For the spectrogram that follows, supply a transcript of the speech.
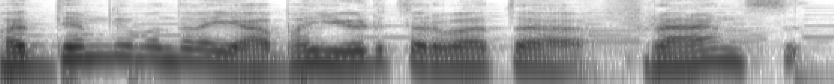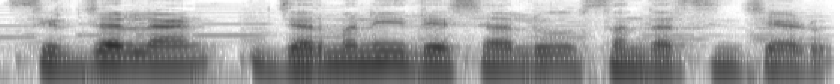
పద్దెనిమిది వందల యాభై ఏడు తర్వాత ఫ్రాన్స్ స్విట్జర్లాండ్ జర్మనీ దేశాలు సందర్శించాడు.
